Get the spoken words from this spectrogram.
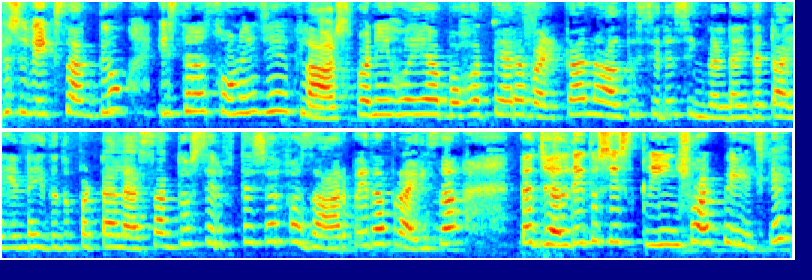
ਤੁਸੀਂ ਵੇਖ ਸਕਦੇ ਹੋ, ਇਸ ਤਰ੍ਹਾਂ ਸੋਹਣੇ ਜਿਹੇ ਫਲਾਰਸ ਬਣੇ ਹੋਏ ਆ, ਬਹੁਤ ਪਿਆਰਾ ਵਰਕ ਨਾਲ ਤੁਸੀਂ ਇਹਦੇ ਸਿੰਗਲ ਡਾਈ ਦਾ ਟਾਈ ਐਂਡ ਡਾਈ ਦਾ ਦੁਪੱਟਾ ਲੈ ਸਕਦੇ ਹੋ, ਸਿਰਫ ਤੇ ਸਿਰਫ 1000 ਰੁਪਏ ਦਾ ਪ੍ਰਾਈਸ ਆ। ਤਾਂ ਜਲਦੀ ਤੁਸੀਂ ਸਕਰੀਨਸ਼ਾਟ ਭੇਜ ਕੇ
